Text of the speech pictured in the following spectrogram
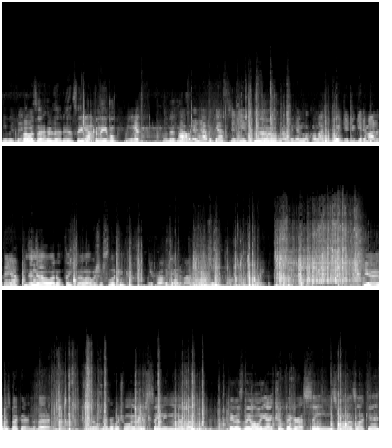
He was in. Oh, is that who that is? Evel Yeah. Knievel? Yep. I didn't. I wouldn't have guessed it either. 'cause I No. don't remember him looking like. Wait, did you get him out of there? No, I don't think so. I was just looking. You probably got him out of one of these boxes, right? Yeah, it was back there in the back, but I don't remember which one. I just seen him and I thought he was the only action figure I seen, so I was like, eh.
